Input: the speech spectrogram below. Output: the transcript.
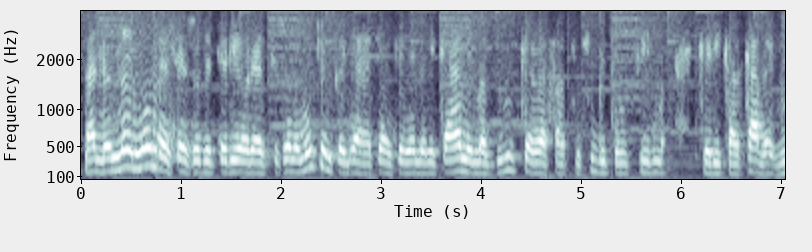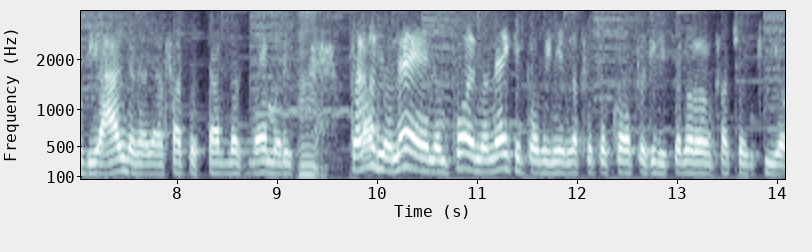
ma non, non, non, nel senso deteriore, anzi sono molto impegnati anche gli americani, Mazurka aveva fatto subito un film che ricalcava, Woody Allen aveva fatto Stardust Memories, mm. però non è, non, può, non è che può venire la fotocopia che dice allora lo faccio anch'io,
